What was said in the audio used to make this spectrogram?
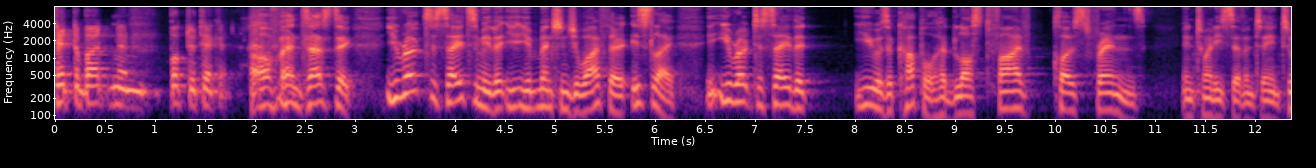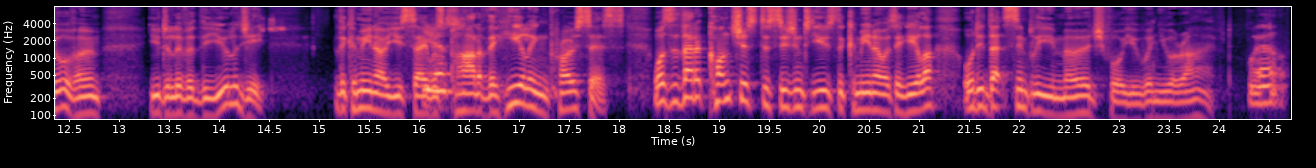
hit the button and booked a ticket. Oh, fantastic. You wrote to say to me that you, you mentioned your wife there, Islay. You wrote to say that you as a couple had lost five close friends in 2017, two of whom you delivered the eulogy the Camino, you say, yes. was part of the healing process. Was that a conscious decision to use the Camino as a healer, or did that simply emerge for you when you arrived? Well,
